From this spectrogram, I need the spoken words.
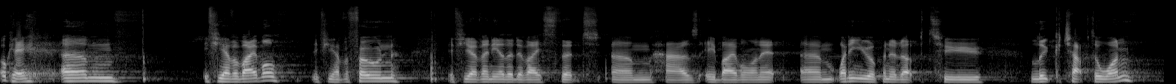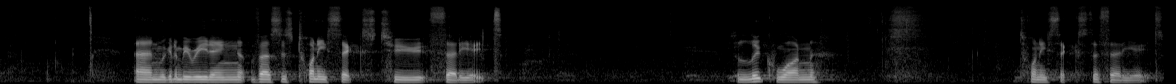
Okay, um, if you have a Bible, if you have a phone, if you have any other device that um, has a Bible on it, um, why don't you open it up to Luke chapter 1? And we're going to be reading verses 26 to 38. So Luke 1, 26 to 38.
